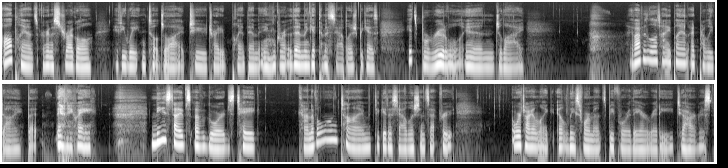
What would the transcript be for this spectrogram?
all plants are going to struggle if you wait until July to try to plant them and grow them and get them established because it's brutal in July. If I was a little tiny plant, I'd probably die, but Anyway, these types of gourds take kind of a long time to get established and set fruit. We're talking like at least four months before they are ready to harvest.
